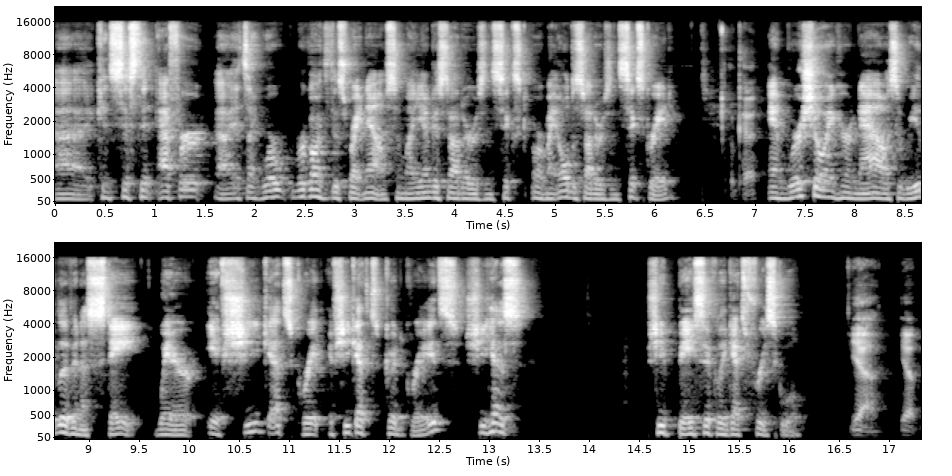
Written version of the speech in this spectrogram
uh, consistent effort. Uh, it's like we're we're going through this right now. So my youngest daughter is in sixth, or my oldest daughter is in sixth grade. Okay. And we're showing her now. So we live in a state where if she gets great, if she gets good grades, she has, she basically gets free school. Yeah. Yep.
